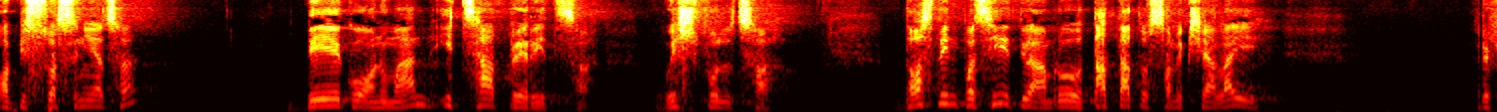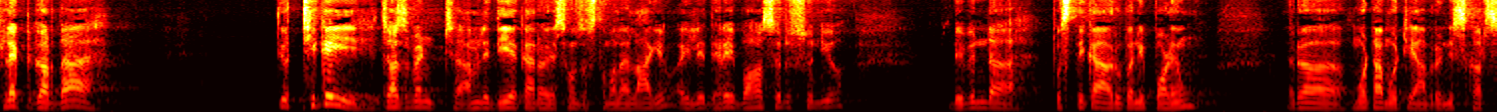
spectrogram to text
अविश्वसनीय छ। व्ययको अनुमान इच्छा प्रेरित छ विशफुल छ। दस दिनपछि त्यो हाम्रो तात्तातो समीक्षालाई रिफ्लेक्ट गर्दा त्यो ठिकै जजमेन्ट हामीले दिएका रहेछौँ जस्तो मलाई लाग्यो। अहिले धेरै बहसहरू सुनियो विभिन्न पुस्तिकाहरू पनि पढ्यौँ र मोटामोटी हाम्रो निष्कर्ष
